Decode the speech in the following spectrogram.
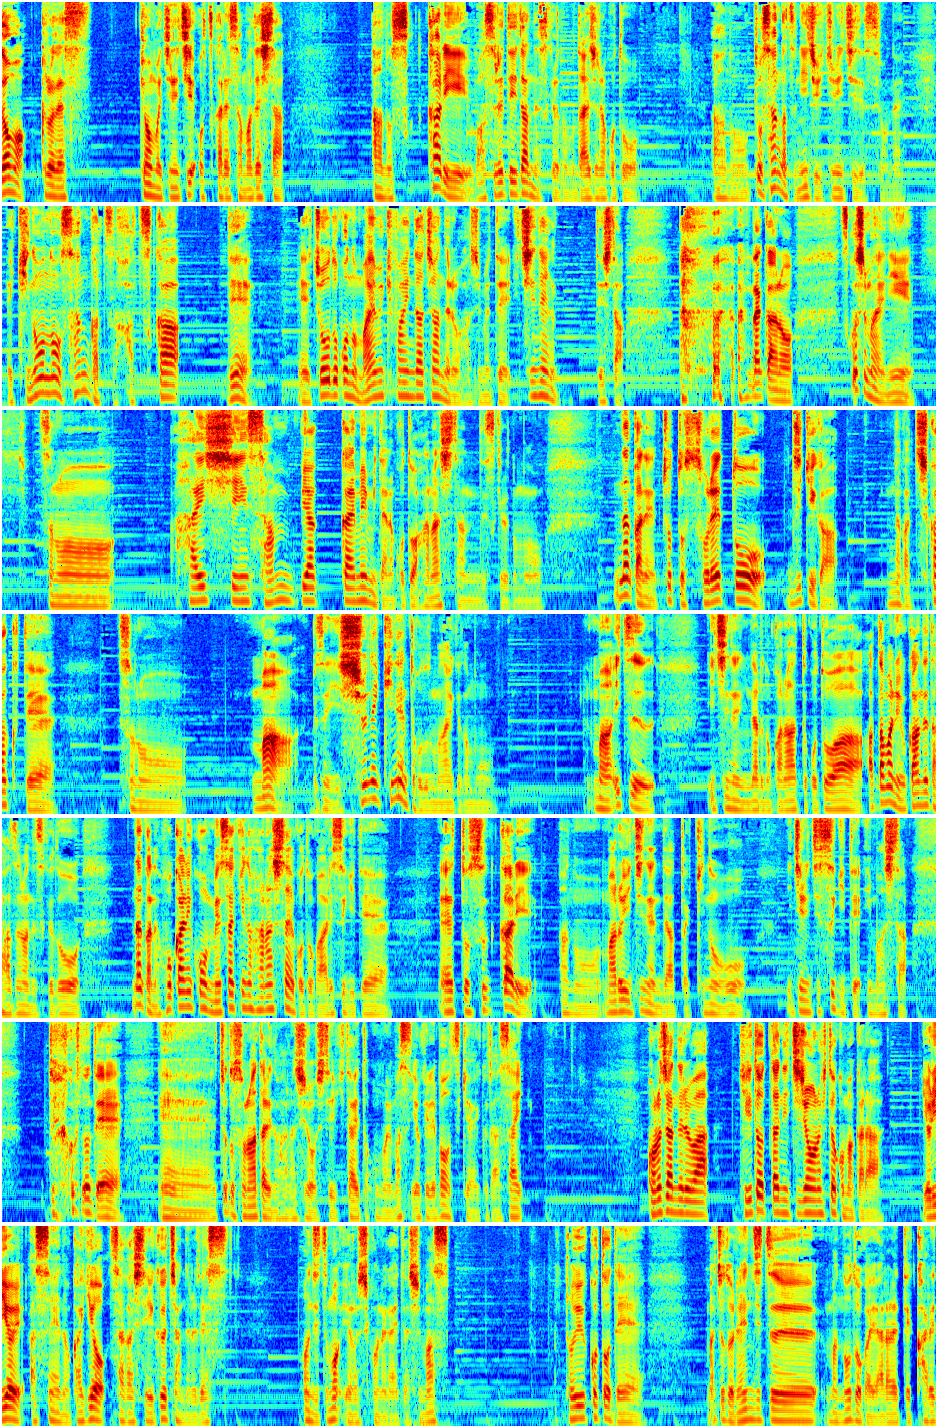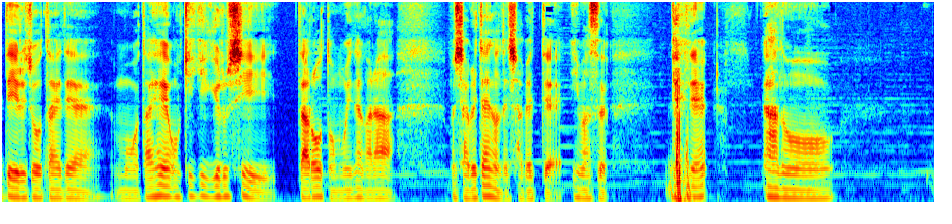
どうも、黒です。今日も一日お疲れ様でした。あの、すっかり忘れていたんですけれども、大事なことを。あの、今日3月21日ですよね。え昨日の3月20日で、えちょうどこの前向きファインダーチャンネルを始めて1年でした。なんかあの、少し前に、その、配信300回目みたいなことを話したんですけれども、なんかね、ちょっとそれと時期がなんか近くて、そのまあ別に1周年記念ってことでもないけどもまあいつ1年になるのかなってことは頭に浮かんでたはずなんですけどなんかね他にこう目先の話したいことがありすぎてえっとすっかりあの丸1年であった昨日を1日過ぎていました。ということで、えー、ちょっとその辺りの話をしていきたいと思います。よければお付き合いください。このチャンネルは切り取った日常の一コマからより良い明日への鍵を探していくチャンネルです。本日もよろしくお願いいたします。ということで、まあ、ちょっと連日、まあ、喉がやられて枯れている状態でもう大変お聞き苦しいだろうと思いながら喋りたいので喋っています。でねあの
